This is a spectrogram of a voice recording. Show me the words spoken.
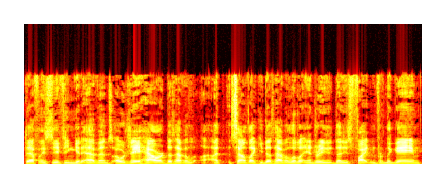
Definitely see if you can get Evans. OJ Howard does have a. It sounds like he does have a little injury that he's fighting from the game.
